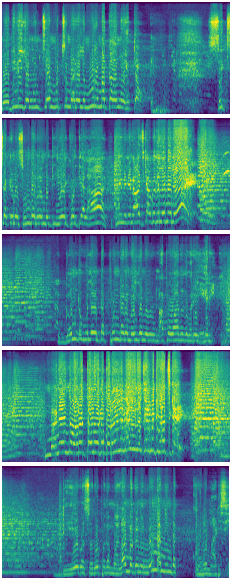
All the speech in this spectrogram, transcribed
ಮದುವೆಗೆ ಮುಂಚೆ ಮುಚ್ಚು ಮರೆಯಲ್ಲಿ ಮೂರು ಮಕ್ಕಳನ್ನು ಹೆತ್ತವು. ಶಿಕ್ಷಕನ ಸುಂದರ ಹೇಳ್ಕೊಳ್ತೀಯಲ್ಲ ನಿನಗೆ ನಾಚಿಕೆ ಆಗೋದಿಲ್ಲ ಮೇಲೆ ಗಂಡು ಉಲಿಯಂತ ಪುಂಡನ ಪುಂಡನ ಅಪವಾದದ ಅಪವಾದದವರೆ ಏರಿ. ಮನೆಯಿಂದ ಹೊರ ತಳ್ಳುವಾಗ ಬರಲಿಲ್ಲ ಜನ್ಮಕ್ಕೆ ನಾಚಿಕೆ. ದೇವ ಸ್ವರೂಪದ ಮಲಮಗನನ್ನು ನನ್ನಿಂದ ಕೊಲೆ ಮಾಡಿಸಿ.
